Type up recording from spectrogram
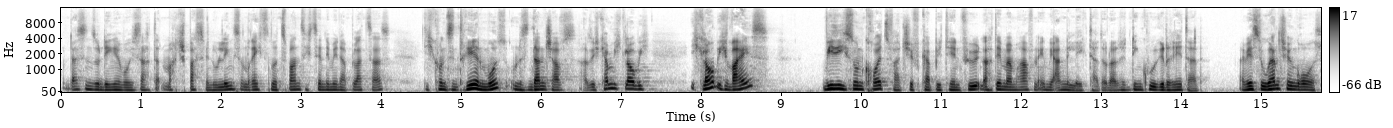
Und das sind so Dinge, wo ich sage, das macht Spaß, wenn du links und rechts nur 20 Zentimeter Platz hast, dich konzentrieren musst und es dann schaffst. Also ich kann mich, glaube ich, ich glaube, ich weiß, wie sich so ein Kreuzfahrtschiffkapitän fühlt, nachdem er im Hafen irgendwie angelegt hat oder das Ding cool gedreht hat. Dann wirst du ganz schön groß.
